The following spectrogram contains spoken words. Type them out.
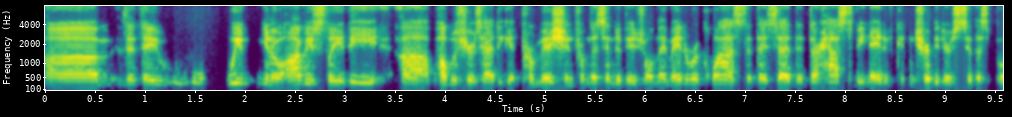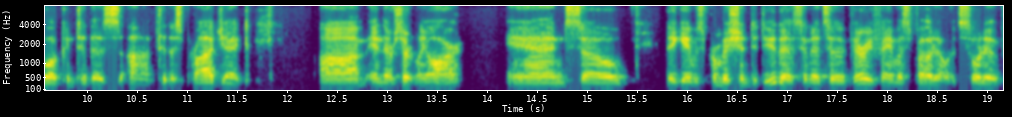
um, that they, we, you know, obviously the uh, publishers had to get permission from this individual, and they made a request that they said that there has to be Native contributors to this book and to this uh, to this project um, and there certainly are. And so they gave us permission to do this, and it's a very famous photo. It's sort of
